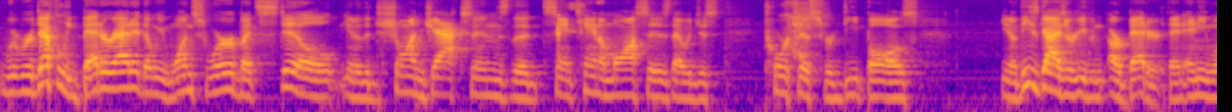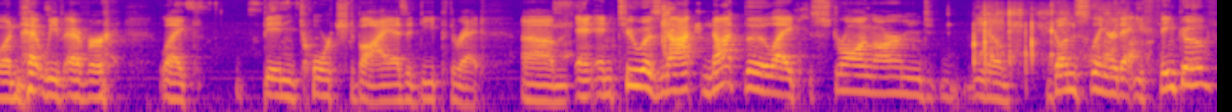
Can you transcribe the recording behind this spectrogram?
we're definitely better at it than we once were, but still, you know, the DeSean Jacksons, the Santana Mosses that would just torch us for deep balls. you know these guys are even are better than anyone that we've ever like been torched by as a deep threat. Um, and and Tua's not not the like strong armed you know gunslinger that you think of,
